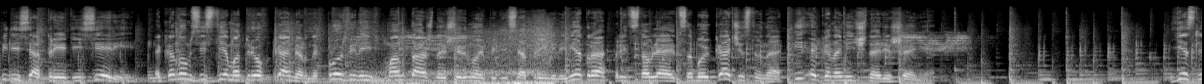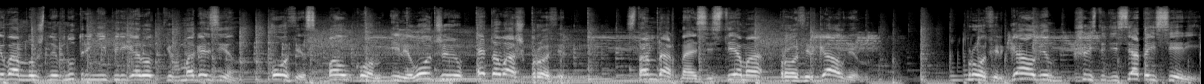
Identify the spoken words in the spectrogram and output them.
53 серии Эконом-система трехкамерных профилей монтажной шириной 53 мм представляет собой качественное и экономичное решение если вам нужны внутренние перегородки в магазин, офис, балкон или лоджию, это ваш профиль. Стандартная система «Профиль Галвин». Профиль Галвин 60 серии.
